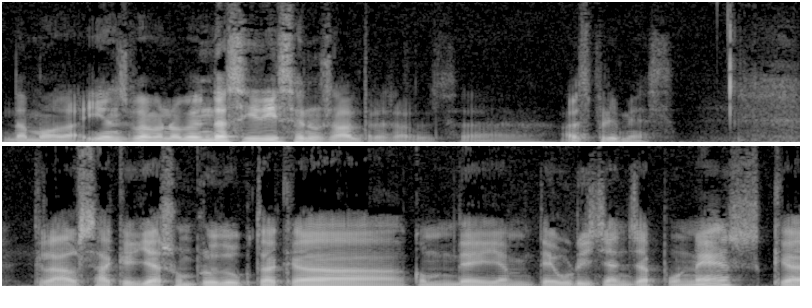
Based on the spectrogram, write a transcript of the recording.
de moda. I ens vam, vam decidir ser nosaltres els, eh, els primers. Clar, el sake ja és un producte que, com dèiem, té origen japonès, que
